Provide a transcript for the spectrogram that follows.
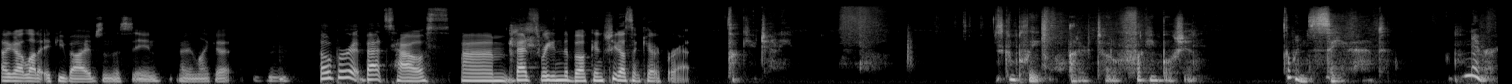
I got a lot of icky vibes in this scene. I didn't like it. mhm. Over at Bette's house, um, Bette's reading the book and she doesn't care for it. Fuck you, Jenny. It's complete, utter, total fucking bullshit. I wouldn't say that. Never.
